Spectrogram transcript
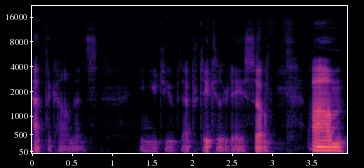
at the comments in YouTube that particular day. So um,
